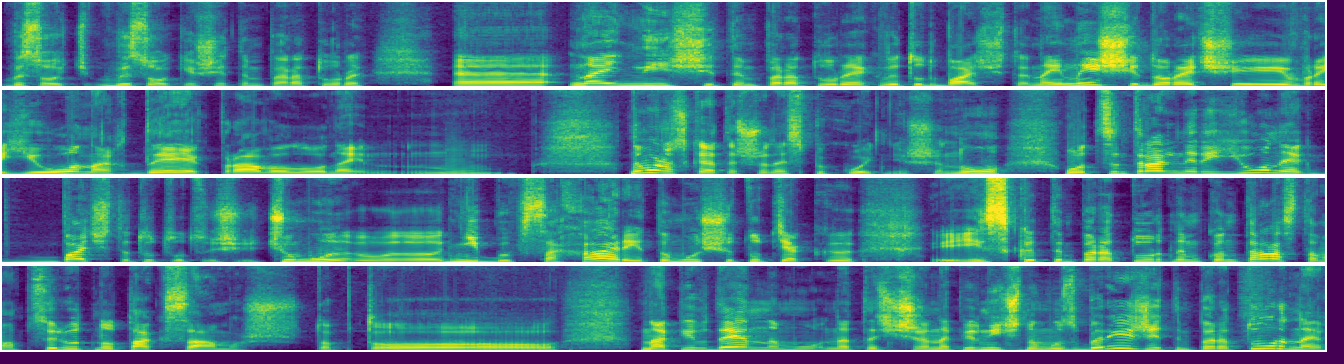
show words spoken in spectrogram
Найвисокіші температури, е, найнижчі температури, як ви тут бачите. Найнижчі, до речі, в регіонах, де, як правило, най, ну, не можна сказати, що найспекотніше. Ну, от центральний регіон, як бачите, тут от, чому е, ніби в Сахарі, тому що тут як е, із температурним контрастом абсолютно так само ж. Тобто на південному, на, точніше, на північному узбережжі температурне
